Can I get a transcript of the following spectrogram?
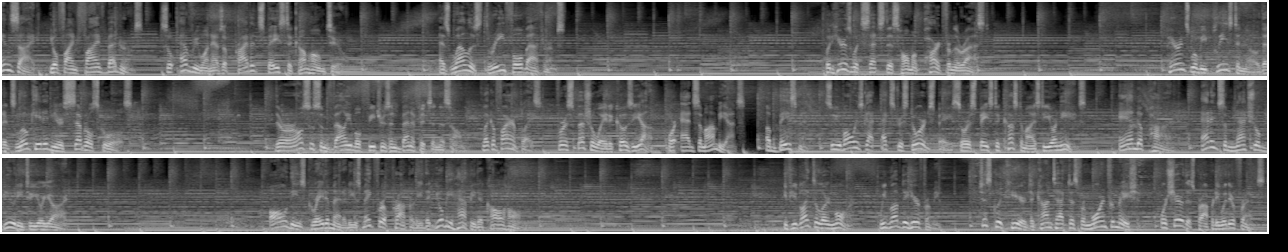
Inside, you'll find five bedrooms, so everyone has a private space to come home to as well as three full bathrooms. But here's what sets this home apart from the rest. Parents will be pleased to know that it's located near several schools. There are also some valuable features and benefits in this home, like a fireplace for a special way to cozy up or add some ambiance, a basement so you've always got extra storage space or a space to customize to your needs, and a pond, adding some natural beauty to your yard. All these great amenities make for a property that you'll be happy to call home. If you'd like to learn more, we'd love to hear from you. Just click here to contact us for more information or share this property with your friends.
